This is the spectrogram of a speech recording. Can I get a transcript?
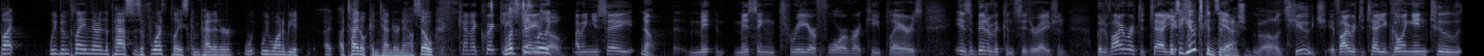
But we've been playing there in the past as a fourth place competitor. We, we want to be a, a, a title contender now. So, Can I quickly Let's say just really- though? I mean, you say no. uh, mi- missing three or four of our key players is a bit of a consideration. But if I were to tell you, It's a huge Yeah, consideration. well, it's huge. If I were to tell you going into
